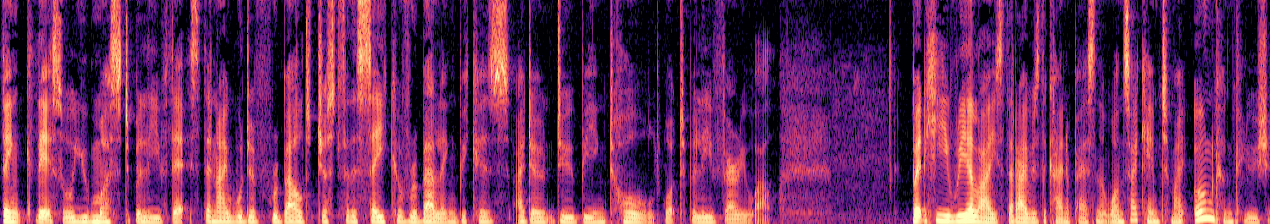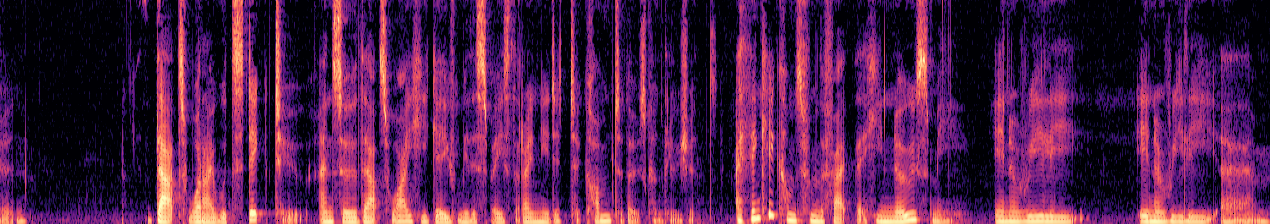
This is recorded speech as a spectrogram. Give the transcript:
think this or you must believe this, then I would have rebelled just for the sake of rebelling because I don't do being told what to believe very well. But he realized that I was the kind of person that once I came to my own conclusion, that's what I would stick to. And so that's why he gave me the space that I needed to come to those conclusions. I think it comes from the fact that he knows me in a really, in a really um,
